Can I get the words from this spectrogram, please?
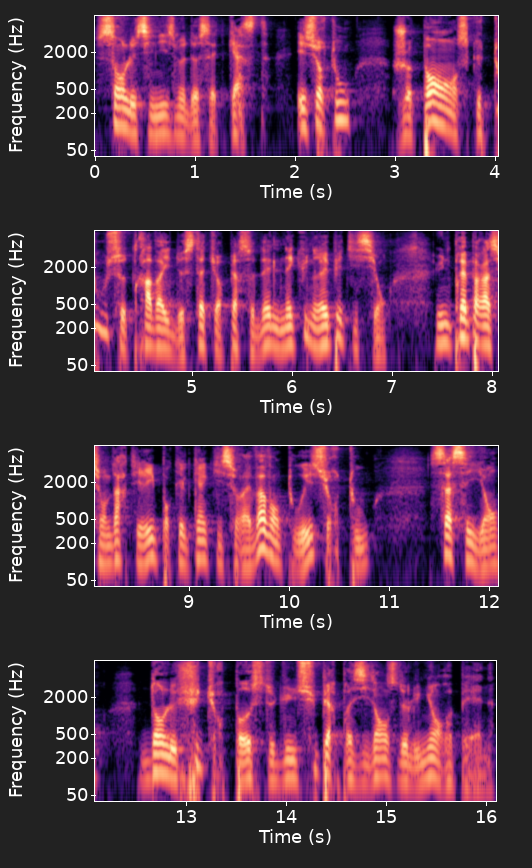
sans le cynisme de cette caste. Et surtout, je pense que tout ce travail de stature personnelle n'est qu'une répétition, une préparation d'artillerie pour quelqu'un qui se rêve avant tout et surtout s'asseyant dans le futur poste d'une superprésidence de l'Union européenne.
